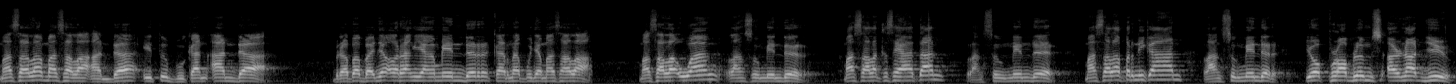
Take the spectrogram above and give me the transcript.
Masalah-masalah Anda itu bukan Anda. Berapa banyak orang yang minder karena punya masalah. Masalah uang langsung minder. Masalah kesehatan langsung minder. Masalah pernikahan langsung minder. Your problems are not you.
